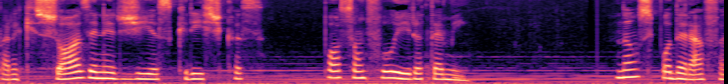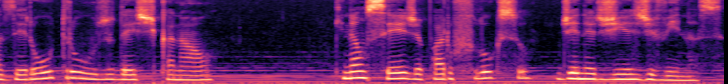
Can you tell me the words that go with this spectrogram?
para que só as energias crísticas possam fluir até mim. Não se poderá fazer outro uso deste canal que não seja para o fluxo de energias divinas.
